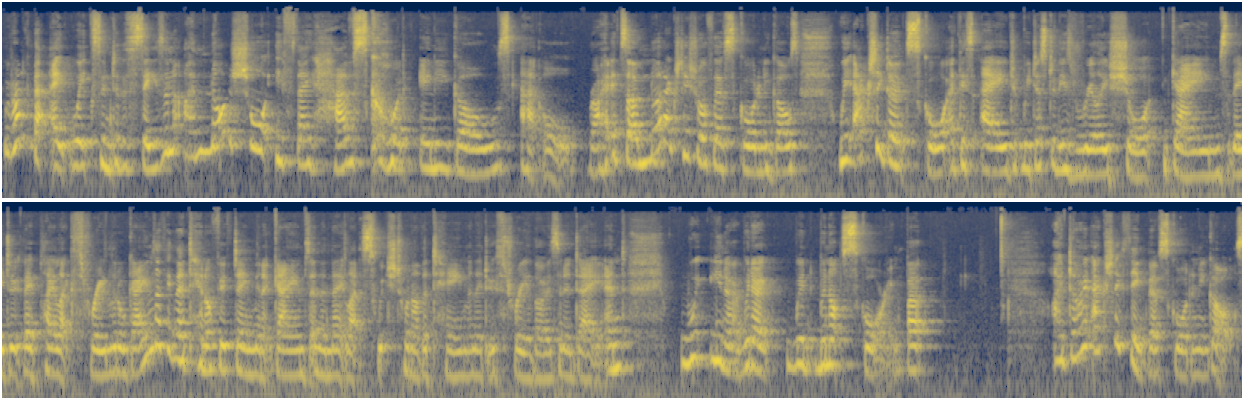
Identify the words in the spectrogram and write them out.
we're running about eight weeks into the season. I'm not sure if they have scored any goals at all, right? So I'm not actually sure if they've scored any goals. We actually don't score at this age. We just do these really short games. They do they play like three little games. I think they're 10 or 15 minute games and then they like switch to another team and they do three of those in a day. And we you know, we don't we're, we're not scoring, but I don't actually think they've scored any goals.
